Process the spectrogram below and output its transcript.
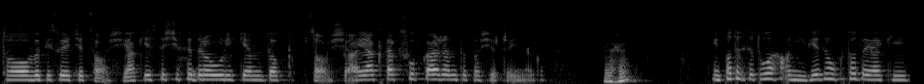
to wypisujecie coś. Jak jesteście hydraulikiem, to coś, a jak taksówkarzem, to coś jeszcze innego. Mhm. I po tych tytułach oni wiedzą, kto do jakiej,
